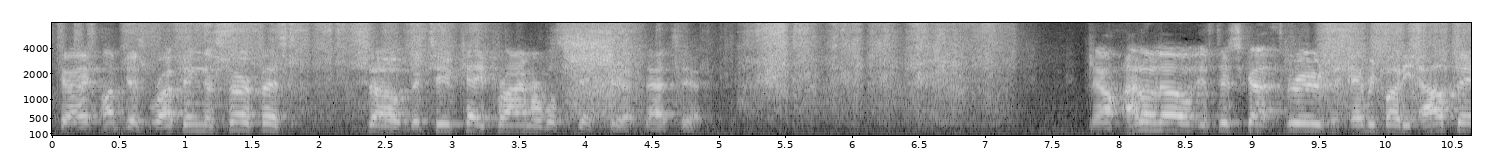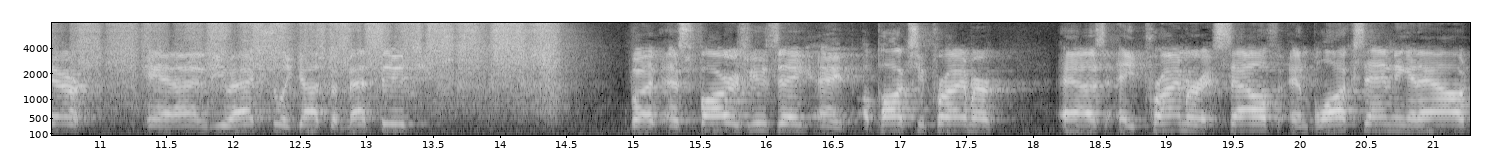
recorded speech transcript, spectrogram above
Okay, I'm just roughing the surface so the 2K primer will stick to it. That's it. Now, I don't know if this got through to everybody out there and you actually got the message, but as far as using a epoxy primer as a primer itself and block sanding it out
